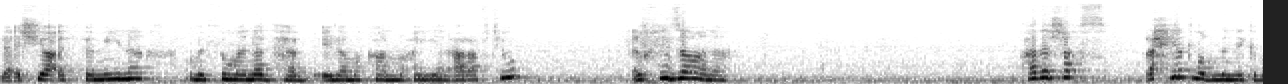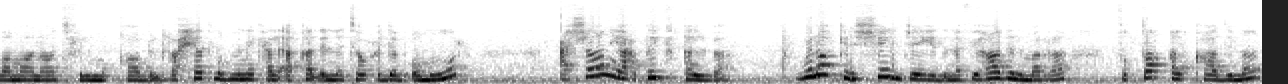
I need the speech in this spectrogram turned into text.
الأشياء الثمينة ومن ثم نذهب إلى مكان معين عرفتوا الخزانة. هذا شخص راح يطلب منك ضمانات في المقابل راح يطلب منك على الأقل أنه توعده بأمور عشان يعطيك قلبه. ولكن الشيء الجيد أنه في هذه المرة في الطاقة القادمة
